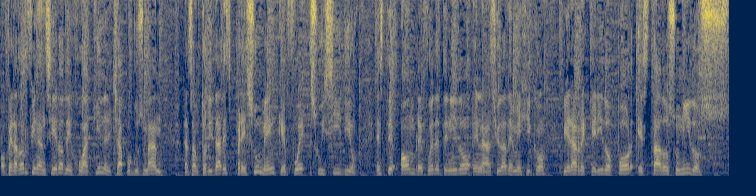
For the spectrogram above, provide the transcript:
operador financiero de Joaquín El Chapo Guzmán. Las autoridades presumen que fue suicidio. Este hombre fue detenido en la Ciudad de México y era requerido por Estados Unidos.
